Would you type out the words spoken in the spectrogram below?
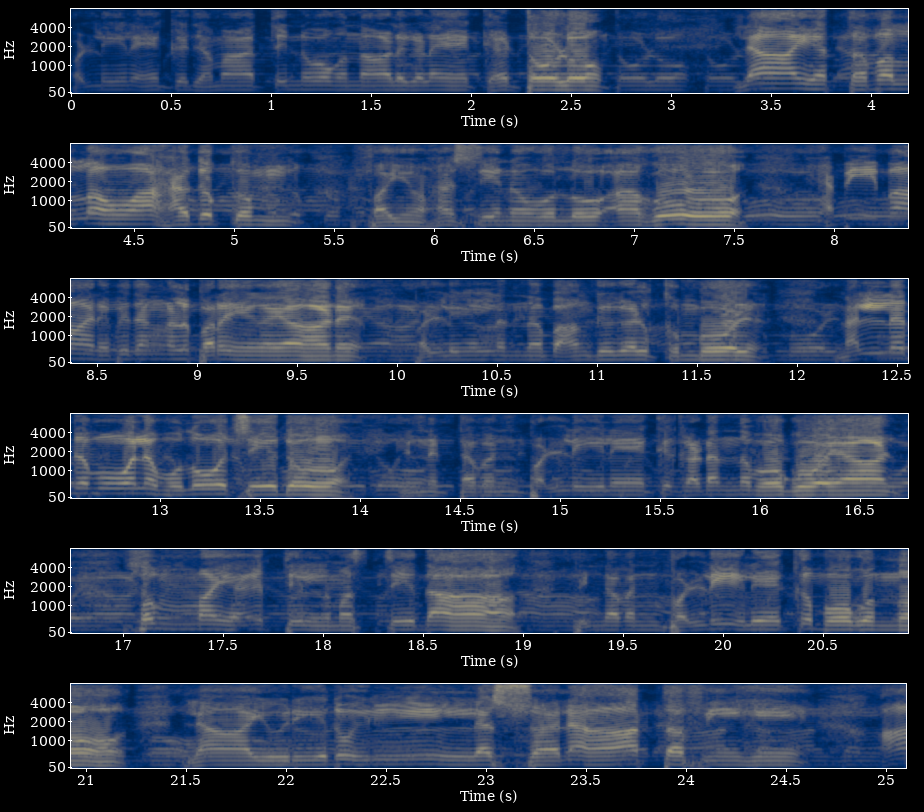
പള്ളിയിലേക്ക് ജമാഅത്തിന് പോകുന്ന ആളുകളെ കേട്ടോളൂ. ലാ യതവല്ലഹു ഹബീബാ നബി തങ്ങൾ പറയുകയാണ്. പള്ളികളിൽ നിന്ന് ബാങ്ക് കേൾക്കുമ്പോൾ നല്ലതുപോലെ ഉദോ ചെയ്തു. എന്നിട്ട് അവൻ പള്ളിയിലേക്ക് കടന്നു പോകുകയാണ്. പിന്നെ അവൻ പള്ളിയിലേക്ക് പോകുന്നു. ആ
